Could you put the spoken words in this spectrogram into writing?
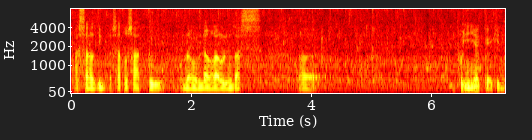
pasal 311 undang-undang lalu lintas uh, bunyinya kayak gini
